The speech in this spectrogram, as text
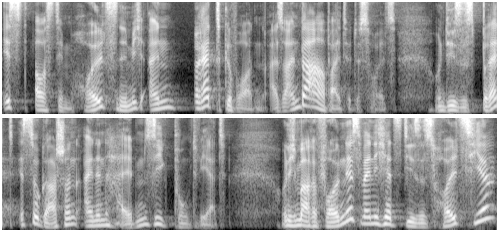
ist aus dem Holz nämlich ein Brett geworden, also ein bearbeitetes Holz. Und dieses Brett ist sogar schon einen halben Siegpunkt wert. Und ich mache folgendes, wenn ich jetzt dieses Holz hier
